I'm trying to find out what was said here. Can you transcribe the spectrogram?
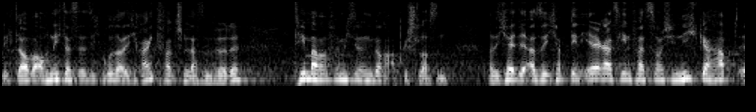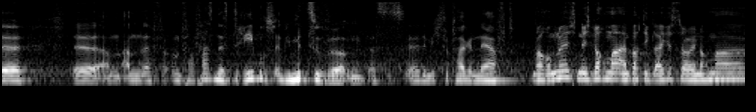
ich glaube auch nicht, dass er sich großartig reinquatschen lassen würde. Thema war für mich dann irgendwie auch abgeschlossen. Also ich, also ich habe den Ehrgeiz jedenfalls zum Beispiel nicht gehabt, äh, äh, am, am, am, Verfassen des Drehbuchs irgendwie mitzuwirken. Das ist, hätte mich total genervt. Warum nicht? Nicht nochmal einfach die gleiche Story nochmal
